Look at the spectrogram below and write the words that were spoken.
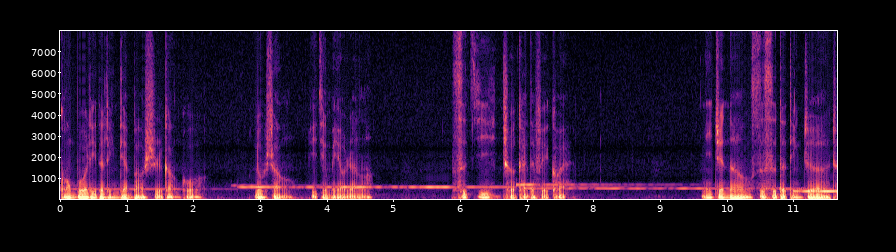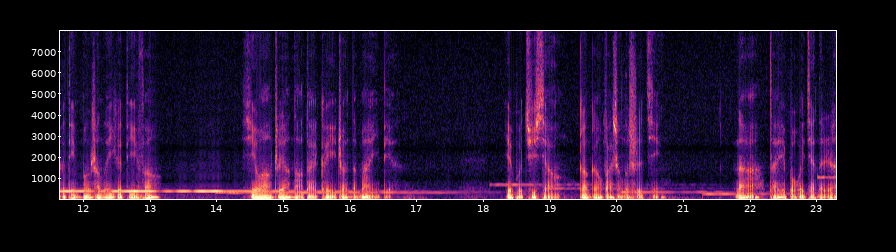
广播里的零点报时刚过，路上已经没有人了。司机车开得飞快，你只能死死地盯着车顶棚上的一个地方，希望这样脑袋可以转得慢一点，也不去想刚刚发生的事情，那再也不会见的人。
